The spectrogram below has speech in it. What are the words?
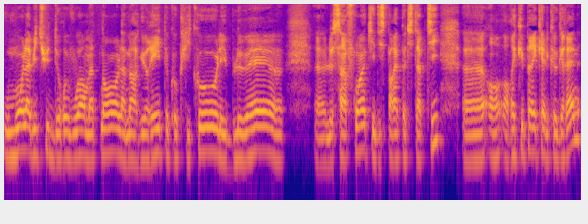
moins l'habitude de revoir maintenant, la marguerite, le coquelicot, les bleuets, le sainfoin qui disparaît petit à petit, en, récupérer quelques graines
